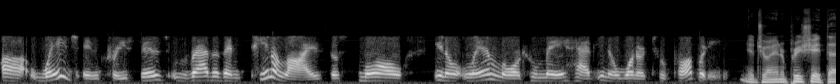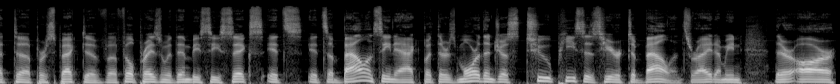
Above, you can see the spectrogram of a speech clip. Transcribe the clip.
uh, wage increases rather than penalize the small, you know, landlord who may have, you know, one or two properties. Yeah, Joanne, appreciate that uh, perspective. Uh, Phil Prazan with NBC6. It's it's a balancing act, but there's more than just two pieces here to balance, right? I mean, there are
